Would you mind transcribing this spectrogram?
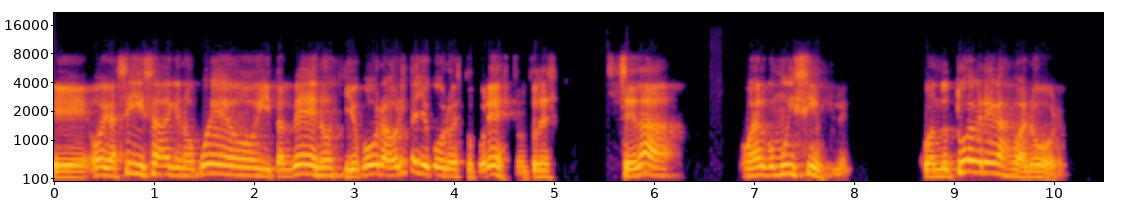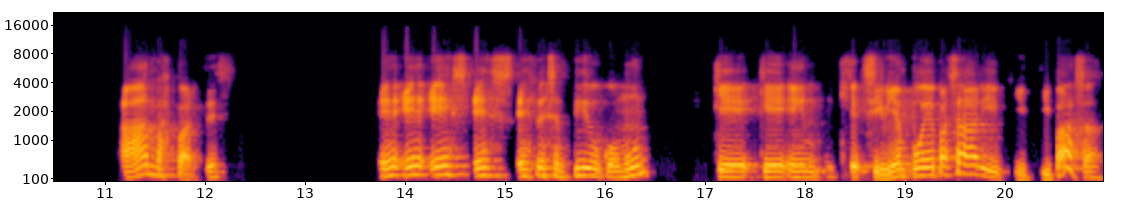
eh, oiga, sí, sabe que no puedo y tal vez, no, es que yo cobro, ahorita yo cobro esto por esto. Entonces, se da algo muy simple. Cuando tú agregas valor a ambas partes, es, es, es, es de sentido común que, que, si bien puede pasar y, pasa,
